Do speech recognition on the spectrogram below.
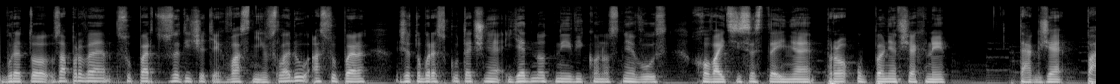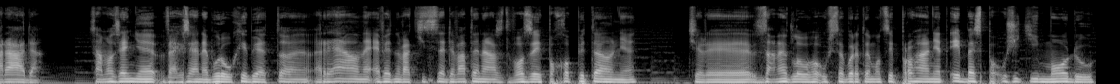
bude to zaprvé super, co se týče těch vlastních vzhledů a super, že to bude skutečně jednotný výkonnostně vůz, chovající se stejně pro úplně všechny, takže paráda. Samozřejmě ve hře nebudou chybět eh, reálné F1 2019 vozy, pochopitelně, čili zanedlouho už se budete moci prohánět i bez použití módu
